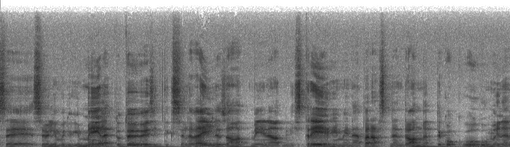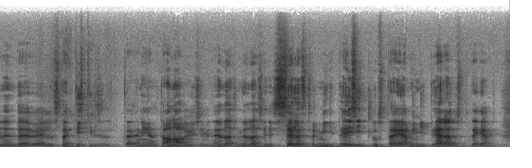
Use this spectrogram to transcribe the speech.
see, see oli muidugi meeletu töö, esiteks selle väljasaatmine, administreerimine, pärast nende andmete kokkukogumine, nende veel statistiliselt äh, nii-öelda analüüsimine ja nii edasi ja nii edasi, siis sellest veel mingite esitluste ja mingite järelduste tegemine.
